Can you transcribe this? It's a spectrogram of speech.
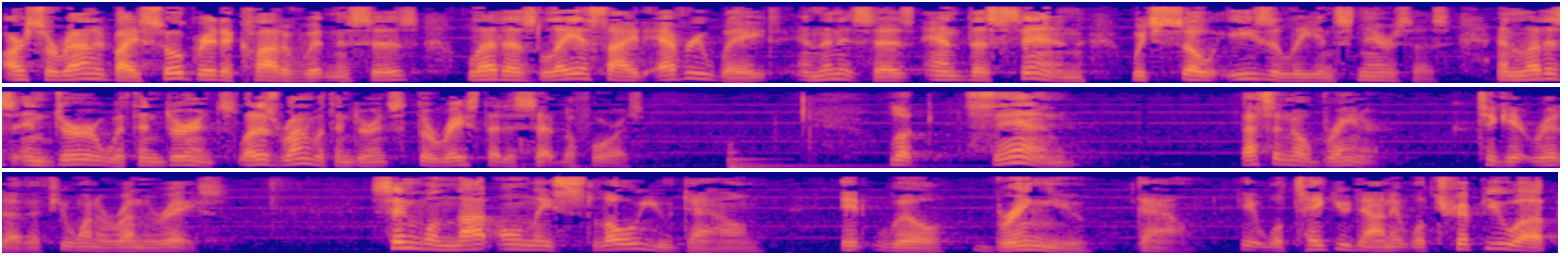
are surrounded by so great a cloud of witnesses, let us lay aside every weight, and then it says, and the sin which so easily ensnares us. And let us endure with endurance, let us run with endurance the race that is set before us. Look, sin, that's a no brainer to get rid of if you want to run the race. Sin will not only slow you down, it will bring you down. It will take you down. It will trip you up.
